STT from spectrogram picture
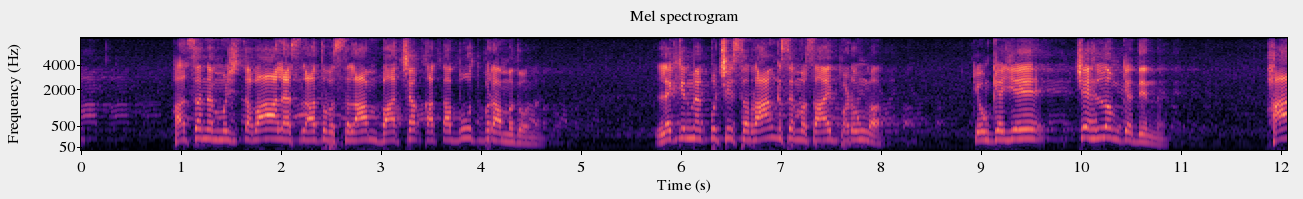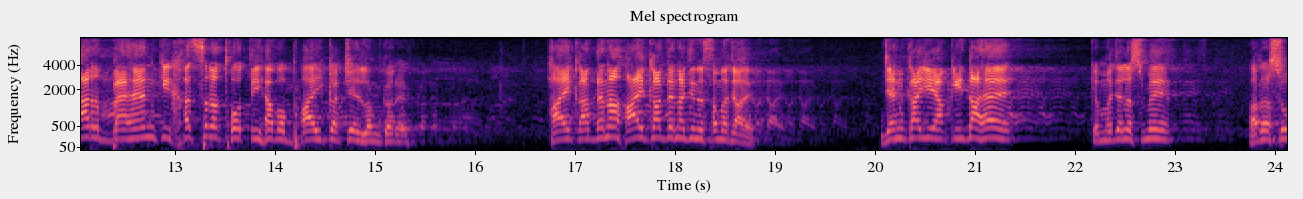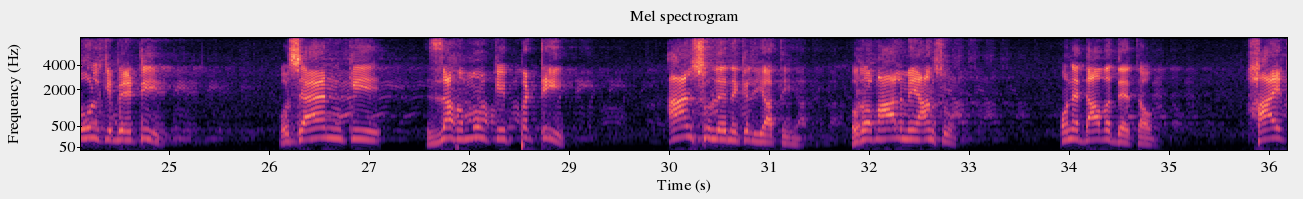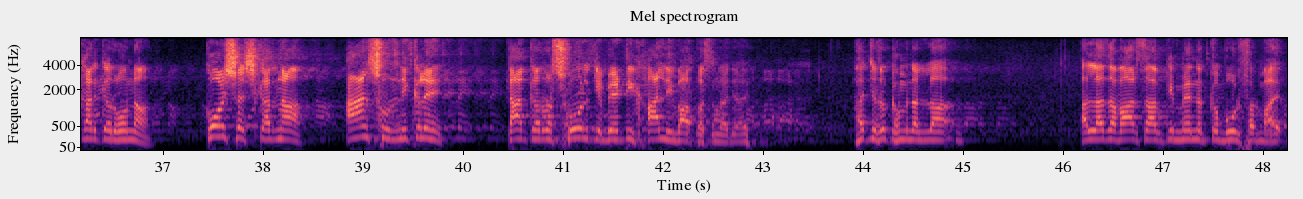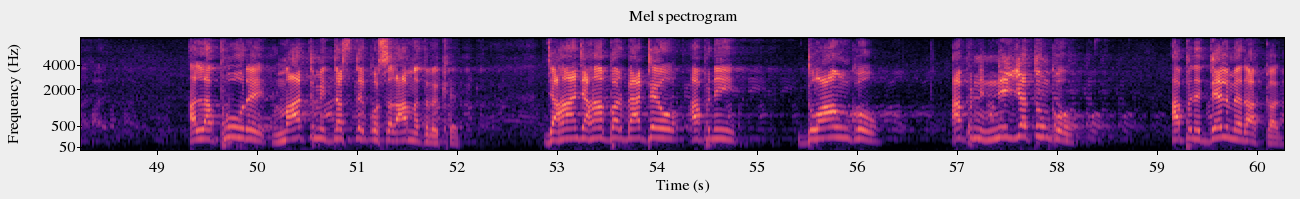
हसन मुशतबा सलाम बादशाह का ताबूत बरामद होना। लेकिन मैं कुछ इस रंग से मसाइब पढ़ूँगा, क्योंकि ये चेहलम के दिन है। हर बहन की खसरत होती है, वो भाई का चेलम करे। हाय कर देना, हाय कर देना, जिन्हें समझ आए। जिनका ये अकीदा है कि मजलस में रसूल की बेटी, हुसैन की जख्मों की पट्टी आँसू लेने के लिए आती है, रुमाल में आँसू, उन्हें दावत देता हूँ। हाय करके रोना, कोशिश करना, आँसू निकले ताकि रसूल की बेटी खाली वापस ना जाए। हजरकमन अल्लाह अल्लाह जवार साहब की मेहनत कबूल फरमाए। अल्लाह पूरे मातमी दस्ते को सलामत रखे। जहाँ जहाँ पर बैठे हो, अपनी दुआओं को, अपनी नीयतों को अपने दिल में रखकर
